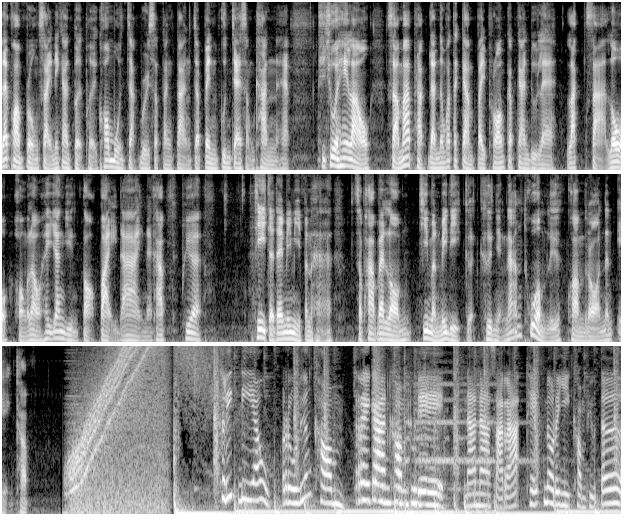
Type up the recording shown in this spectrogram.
และความโปร่งใสในการเปิดเผยข้อมูลจากบริษัทต่างๆ จะเป็นกุญแจสำคัญนะฮะที่ช่วยให้เราสามารถผลักดันนวัตกรรมไปพร้อมกับการดูแลรักษาโลกของเราให้ยั่งยืนต่อไปได้นะครับ เพื่อที่จะได้ไม่มีปัญหาสภาพแวดล้อมที่มันไม่ดีเกิดขึ้นอย่างน้ำท่วมหรือความร้อนนั่นเองครับ ลิกเดียว รู้เรื่องคอม รายการคอมทูเดย์นานาสาระเทคโนโลยีคอมพิวเตอร์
